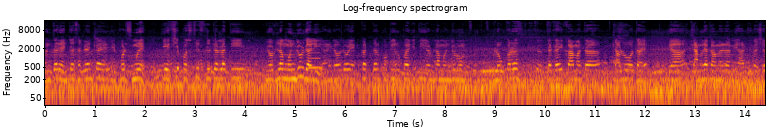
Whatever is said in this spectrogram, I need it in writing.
नंतर यांच्या सगळ्यांच्या एफर्ट्समुळे ती एकशे पस्तीस लिटरला ती योजना मंजूर झाली आणि जवळजवळ एकाहत्तर कोटी रुपयाची ती योजना मंजूर होऊन लवकरच त्याचंही काम आता चालू होत आहे. या चांगल्या कामाला मी हार्दिक अशा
